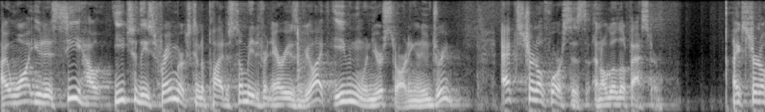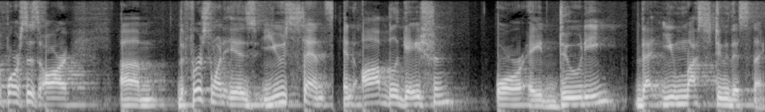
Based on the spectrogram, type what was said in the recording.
I want you to see how each of these frameworks can apply to so many different areas of your life, even when you're starting a new dream. External forces, and I'll go a little faster. External forces are um, the first one is you sense an obligation or a duty that you must do this thing.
